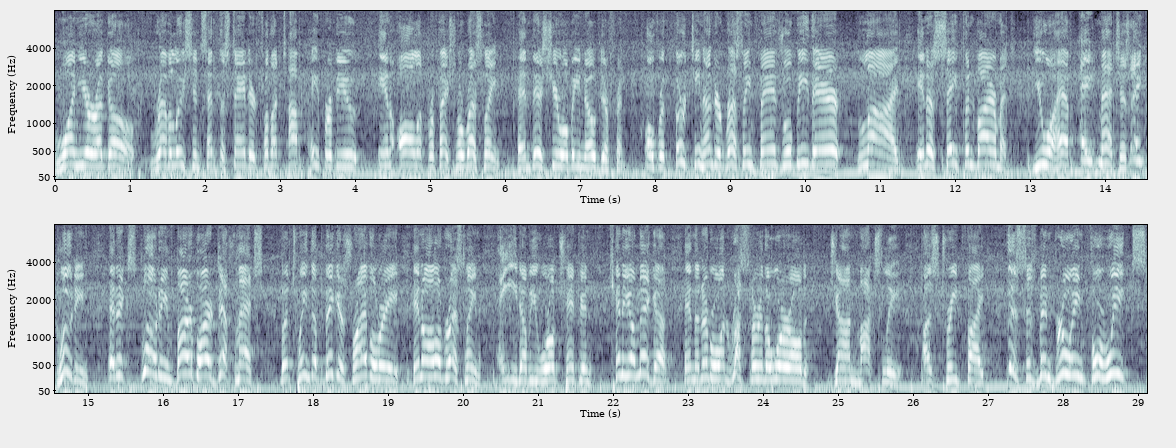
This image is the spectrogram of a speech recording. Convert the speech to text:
One year ago, Revolution set the standard for the top pay per view in all of professional wrestling, and this year will be no different. Over 1,300 wrestling fans will be there live in a safe environment. You will have eight matches, including an exploding barbed wire death match between the biggest rivalry in all of wrestling AEW World Champion Kenny Omega and the number one wrestler in the world, Jon Moxley. A street fight. This has been brewing for weeks.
